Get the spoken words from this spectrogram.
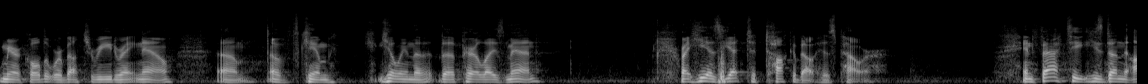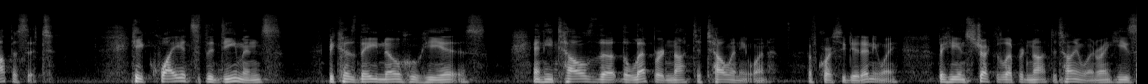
miracle that we're about to read right now, um, of him healing the, the paralyzed man, right, he has yet to talk about his power. In fact, he, he's done the opposite. He quiets the demons because they know who he is. And he tells the, the leopard not to tell anyone. Of course, he did anyway. But he instructed the leopard not to tell anyone, right? He's,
